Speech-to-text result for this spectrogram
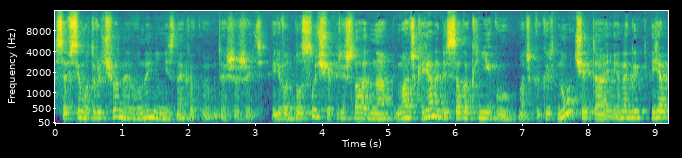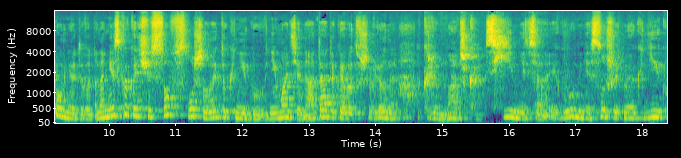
совсем удрученная, в унынии, не зная, как дальше жить. Или вот был случай, пришла одна Машка, я написала книгу. Машка говорит, ну, читай. И она говорит, я помню это вот. Она несколько часов часов слушала эту книгу внимательно. А та такая воодушевленная. А Крым, матушка, схимница, игуменя, слушает мою книгу.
